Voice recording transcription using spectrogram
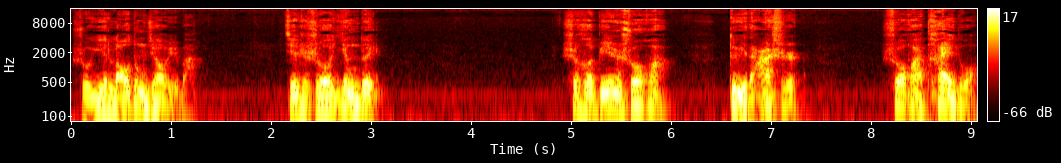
属于劳动教育吧。接着说应对，是和别人说话、对答时，说话态度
